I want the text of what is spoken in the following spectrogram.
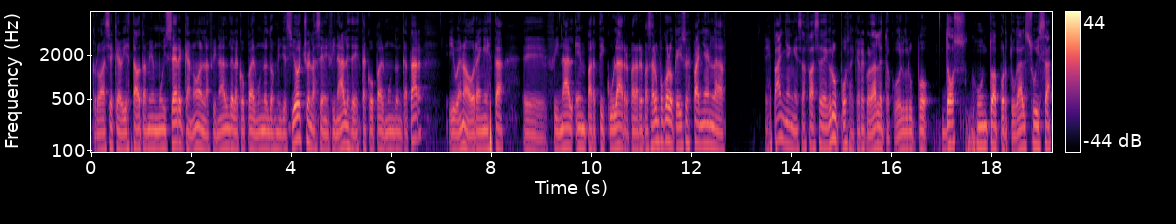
Croacia que había estado también muy cerca ¿no? en la final de la Copa del Mundo del 2018, en las semifinales de esta Copa del Mundo en Qatar. Y bueno, ahora en esta eh, final en particular, para repasar un poco lo que hizo España en la España en esa fase de grupos, hay que recordar, le tocó el grupo 2 junto a Portugal, Suiza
